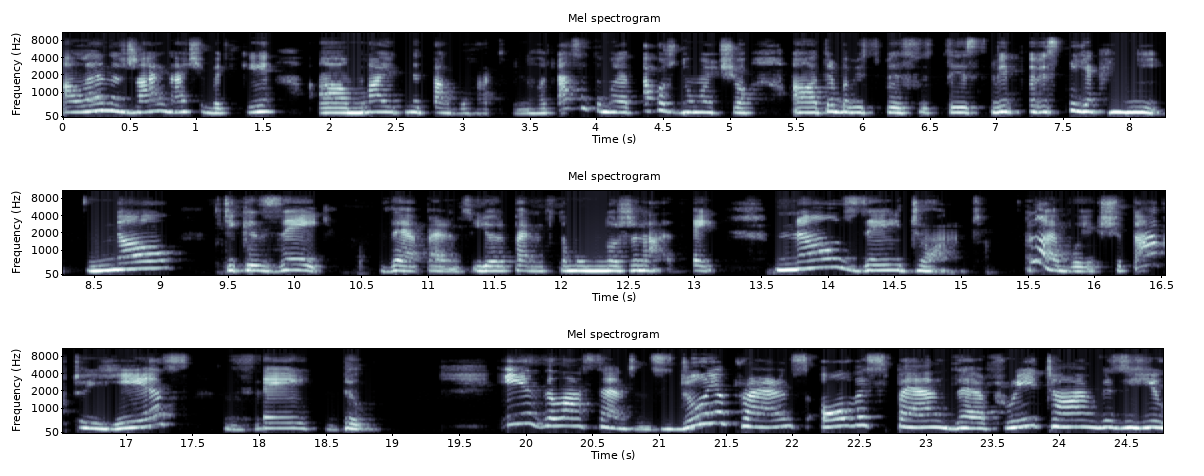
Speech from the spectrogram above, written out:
Але, на жаль, наші батьки мають не так багато вільного часу, тому я також думаю, що треба відповісти, відповісти як ні. No, тільки they, their parents, your parents, тому множина they. No, they don't. Ну, або якщо так, то yes, they do. І the last sentence. Do your parents always spend their free time with you?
